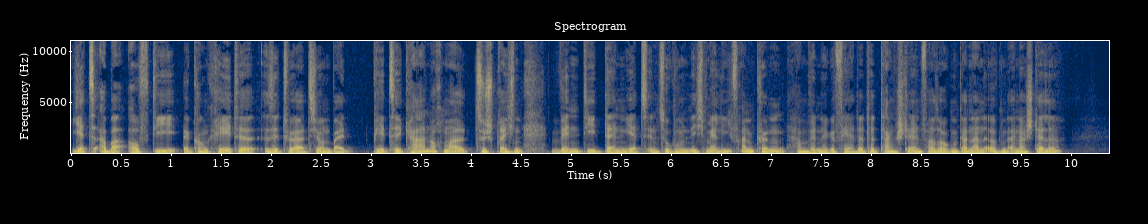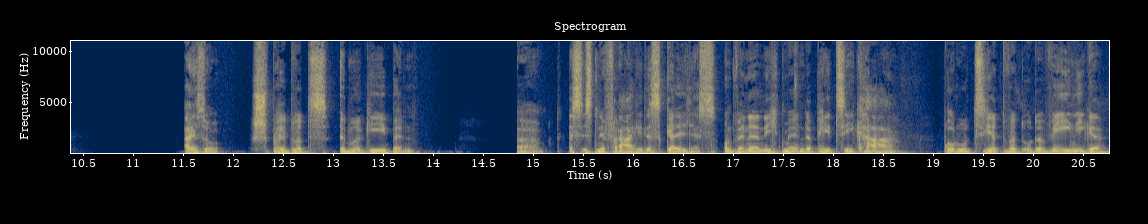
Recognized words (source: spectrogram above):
Jetzt aber auf die äh, konkrete Situation bei PCK nochmal zu sprechen. Wenn die denn jetzt in Zukunft nicht mehr liefern können, haben wir eine gefährdete Tankstellenversorgung dann an irgendeiner Stelle? Also, Sprit wird es immer geben. Äh, es ist eine Frage des Geldes. Und wenn er nicht mehr in der PCK produziert wird oder weniger,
